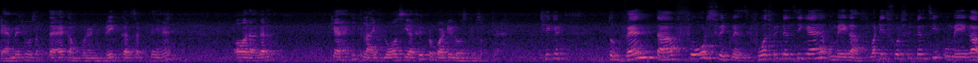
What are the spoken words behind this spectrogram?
डैमेज हो सकता है कंपोनेंट ब्रेक कर सकते हैं। और अगर क्या है कि लाइफ लॉस या फिर प्रॉपर्टी लॉस भी हो सकता है। ठीक है? तो when the force frequency force frequency क्या है? Omega what is force frequency omega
